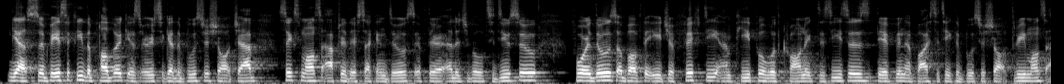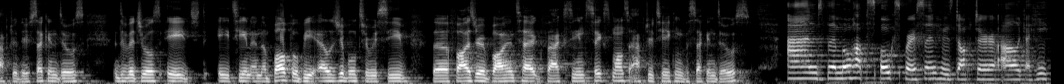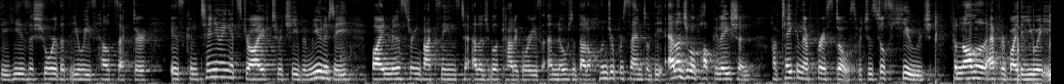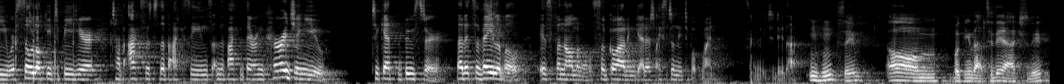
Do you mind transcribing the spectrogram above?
Yeah, so basically, the public is urged to get the booster shot jab six months after their second dose if they're eligible to do so. For those above the age of 50 and people with chronic diseases, they've been advised to take the booster shot three months after their second dose. Individuals aged 18 and above will be eligible to receive the Pfizer BioNTech vaccine six months after taking the second dose. And the MOHAP spokesperson, who's Dr. Al Gahithi, he is assured that the UAE's health sector is continuing its drive to achieve immunity by administering vaccines to eligible categories and noted that 100% of the eligible population have taken their first dose, which is just huge. Phenomenal effort by the UAE. We're so lucky to be here, to have access to the vaccines, and the fact that they're encouraging you to get the booster, that it's available, is phenomenal. So go out and get it. I still need to book mine. So I need to do that. Mm-hmm, same. Um, booking that today, actually.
